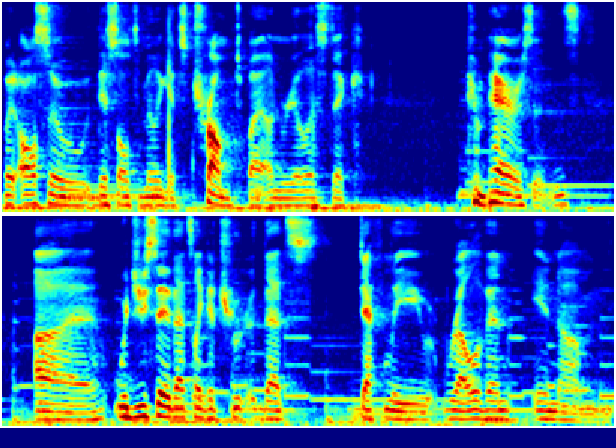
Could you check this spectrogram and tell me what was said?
but also this ultimately gets trumped by unrealistic comparisons. Uh, would you say that's like a true that's definitely relevant in um,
